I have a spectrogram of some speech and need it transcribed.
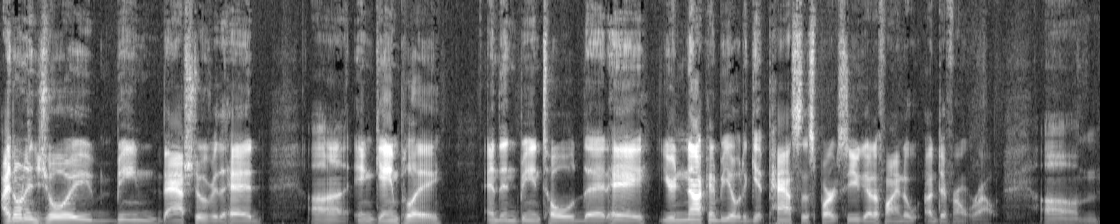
I don't enjoy being bashed over the head uh, in gameplay and then being told that hey, you're not going to be able to get past this part, so you got to find a, a, different route. Um,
